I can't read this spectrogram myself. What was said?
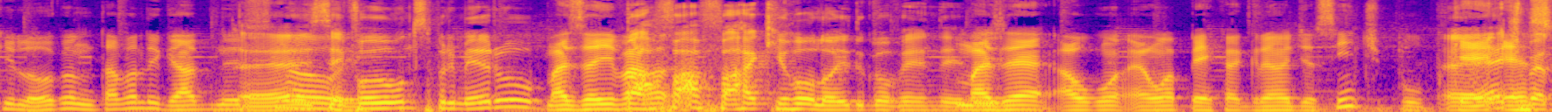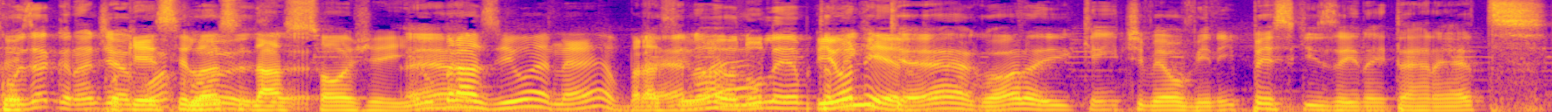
Que louco, eu não tava ligado nesse, é não. esse aí foi um dos primeiros Mas aí vai. bafafá que rolou aí do governo dele. Mas é, alguma, é uma perca grande assim, tipo. Porque É, tipo, é coisa grande. é Porque esse lance coisa. da soja aí, É. o Brasil é, né? O Brasil é, é, não, eu não lembro também pioneiro. que, que é agora. E quem estiver ouvindo, em pesquisa aí na internet.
